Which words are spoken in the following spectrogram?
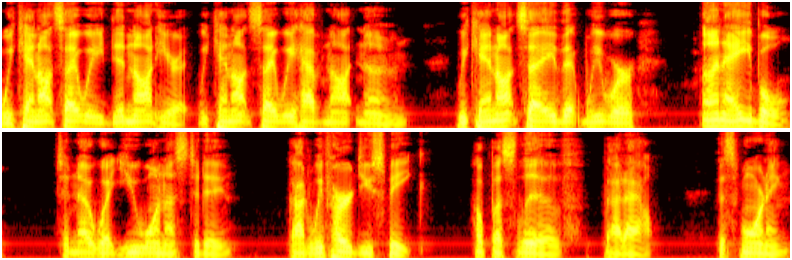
We cannot say we did not hear it. We cannot say we have not known. We cannot say that we were unable to know what you want us to do. God, we've heard you speak. Help us live that out this morning,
